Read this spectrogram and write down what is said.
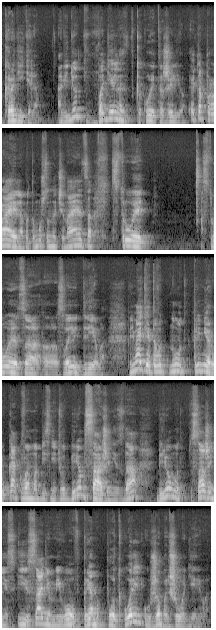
к родителям, а ведет в отдельно какое-то жилье. Это правильно, потому что начинается строить, строится э, свое древо. Понимаете, это вот, ну вот, к примеру, как вам объяснить? Вот берем саженец, да, берем вот саженец и садим его прямо под корень уже большого дерева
